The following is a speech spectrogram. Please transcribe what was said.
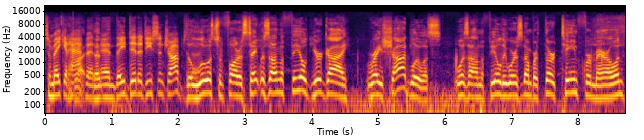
to make it happen, and- and, they did a decent job The today. Lewis from Florida State was on the field. Your guy, Rayshad Lewis, was on the field. He wears number 13 for Maryland.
